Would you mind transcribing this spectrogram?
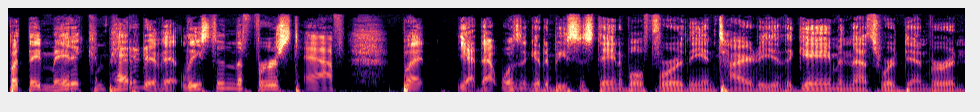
But they made it competitive, at least in the first half. But yeah, that wasn't going to be sustainable for the entirety of the game, and that's where Denver and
